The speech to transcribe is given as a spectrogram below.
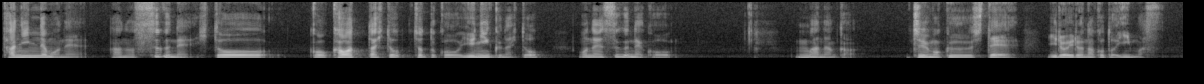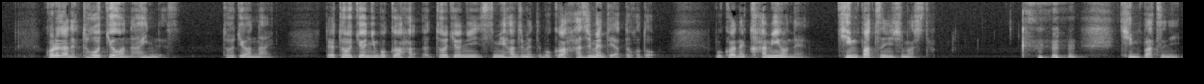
他人でもねあのすぐね人こう変わった人ちょっとこうユニークな人をねすぐねこうまあなんか注目していろいろなことを言います。これがね東京はないんです。東京はない。で東京に僕は東京に住み始めて僕は初めてやったこと。僕はね髪をね金髪にしました。金髪に。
